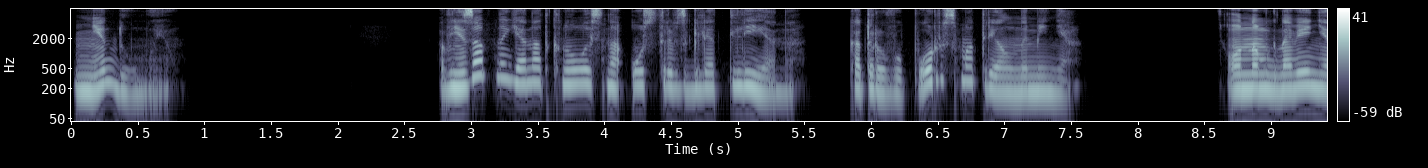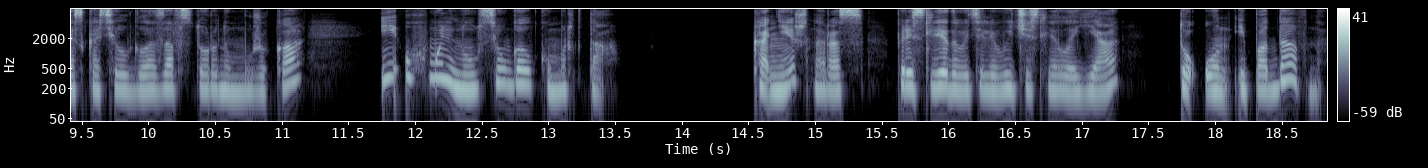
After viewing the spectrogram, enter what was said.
Не думаю. Внезапно я наткнулась на острый взгляд Лена, который в упор смотрел на меня. Он на мгновение скосил глаза в сторону мужика и ухмыльнулся уголком рта. Конечно, раз преследователя вычислила я, то он и подавно.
